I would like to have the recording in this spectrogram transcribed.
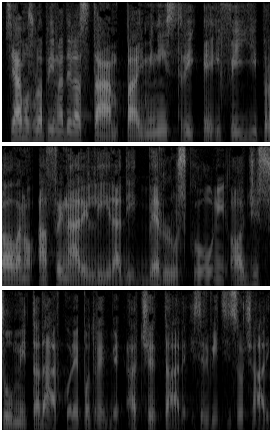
Siamo sulla prima della stampa, i ministri e i figli provano a frenare l'ira di Berlusconi. Oggi Summit ad Arcore potrebbe accettare i servizi sociali.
